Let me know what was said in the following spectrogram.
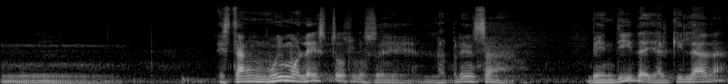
Mm, están muy molestos los de la prensa vendida y alquilada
